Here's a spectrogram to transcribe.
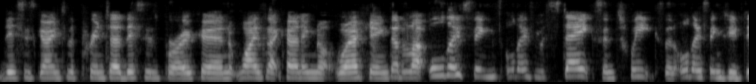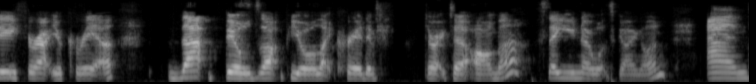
this is going to the printer, this is broken, why is that kerning not working, da da da. All those things, all those mistakes and tweaks and all those things you do throughout your career, that builds up your like creative director armor so you know what's going on. And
